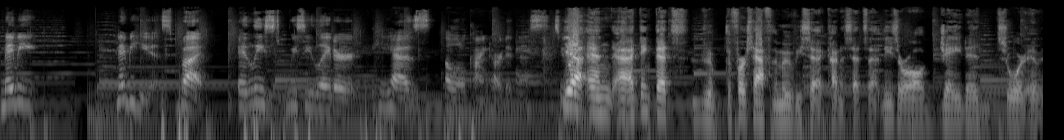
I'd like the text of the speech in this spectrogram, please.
Maybe maybe he is, but at least we see later he has a little kind-heartedness. To Yeah, him. and I think that's the the first half of the movie set kind of sets that. These are all jaded sort of,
